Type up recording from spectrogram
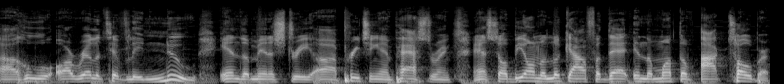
uh, who are relatively new in the ministry, uh, preaching and pastoring. And so be on the lookout for that in the month of October.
